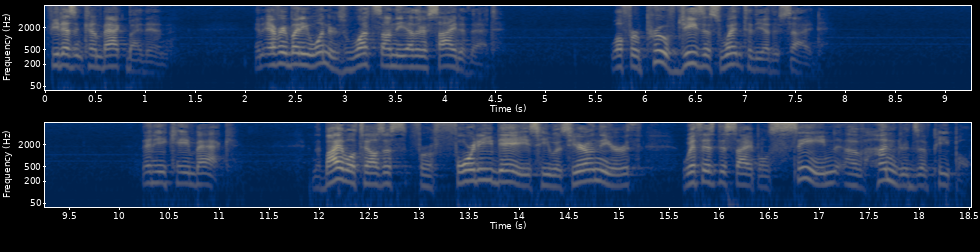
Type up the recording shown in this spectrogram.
if he doesn't come back by then. And everybody wonders what's on the other side of that. Well, for proof, Jesus went to the other side. Then he came back. And the Bible tells us for 40 days he was here on the earth with his disciples, seen of hundreds of people.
